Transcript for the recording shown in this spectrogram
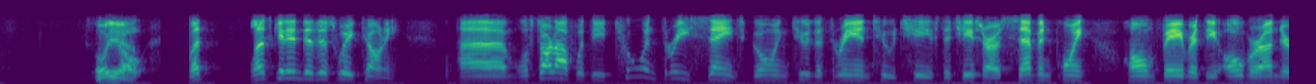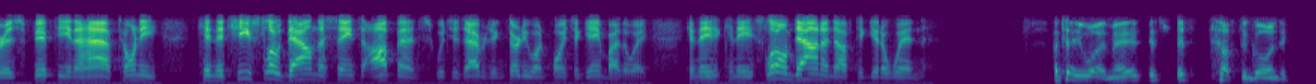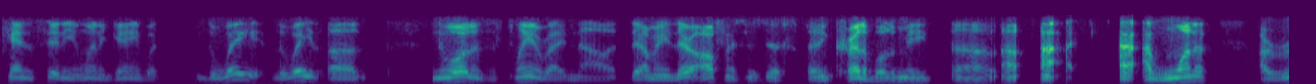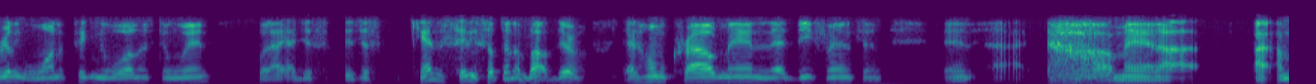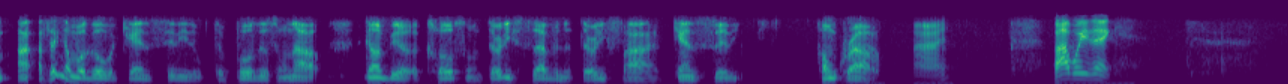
Oh yeah. So let let's get into this week, Tony. Um, we'll start off with the two and three Saints going to the three and two Chiefs. The Chiefs are a seven point home favorite. The over under is fifty and a half. Tony, can the Chiefs slow down the Saints offense, which is averaging 31 points a game, by the way? Can they can they slow them down enough to get a win? I tell you what, man, it, it's it's tough to go into Kansas City and win a game, but the way the way uh New Orleans is playing right now, I mean, their offense is just incredible to me. Uh, I I, I want to, I really want to pick New Orleans to win, but I, I just it's just Kansas City. Something about their that home crowd, man, and that defense, and and uh, oh man, I I I'm I I think I'm gonna go with Kansas City to, to pull this one out. It's gonna be a, a close one, thirty-seven to thirty-five, Kansas City, home crowd. All right, Bob, what do you think?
